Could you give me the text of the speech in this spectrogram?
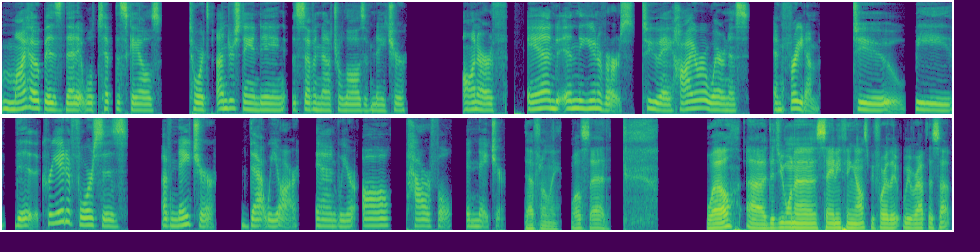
my hope is that it will tip the scales towards understanding the seven natural laws of nature on earth and in the universe to a higher awareness and freedom to be the creative forces of nature that we are. And we are all powerful in nature. Definitely. Well said. Well, uh, did you want to say anything else before we wrap this up?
